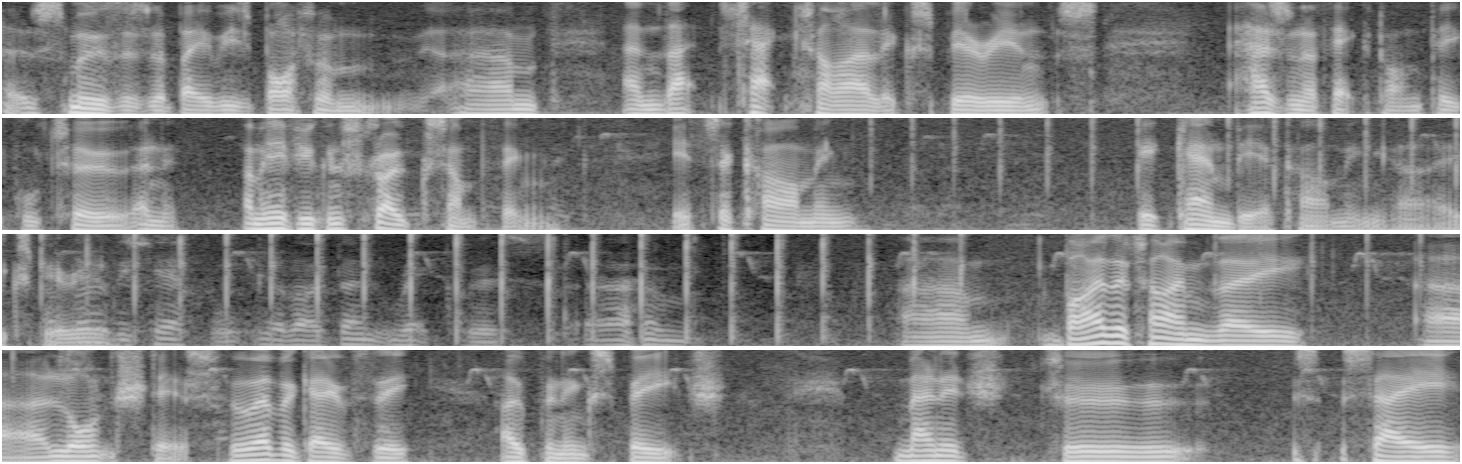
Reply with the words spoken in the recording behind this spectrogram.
as smooth as a baby's bottom. Um, and that tactile experience has an effect on people too. And I mean, if you can stroke something, it's a calming. It can be a calming uh, experience. be careful that I don't wreck this. Um, Um, by the time they uh, launched it, whoever gave the opening speech managed to say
